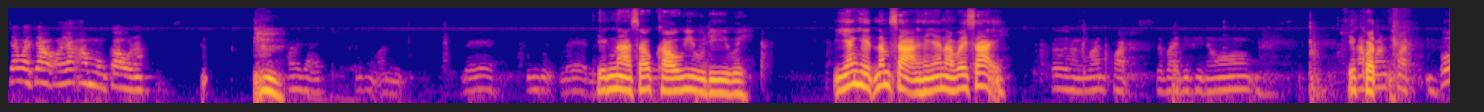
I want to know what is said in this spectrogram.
เจ้าว่าเจ้าเอายังเอาหมองเก่านะเอาไปไหนอันแร่คุณดุแร่นะเถียงนาเสาเขาวิวดีเว้ยอิหยังเห็ดน้ำสางให้หยังน่ะไว้ใส่เออทางบ้านขวัดสบายดีพี่น้องเดี๋ยวขวดทางบ้านขวัดโอ้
